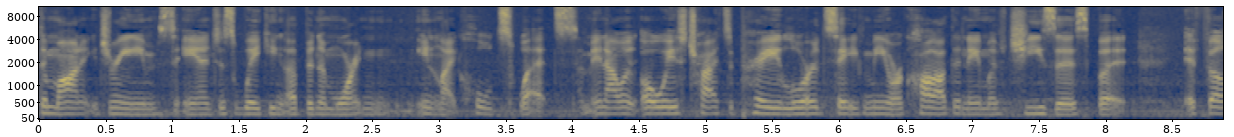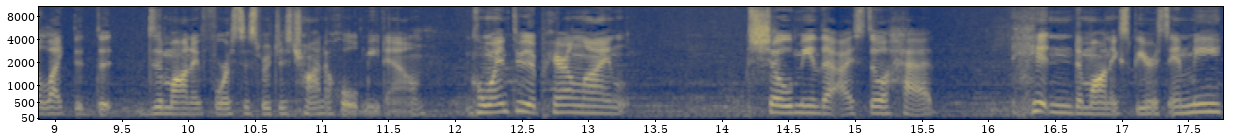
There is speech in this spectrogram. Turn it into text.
demonic dreams and just waking up in the morning in like cold sweats. And I would always try to pray, Lord, save me, or call out the name of Jesus, but it felt like the, the demonic forces were just trying to hold me down going through the prayer line showed me that I still had hidden demonic spirits in me,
